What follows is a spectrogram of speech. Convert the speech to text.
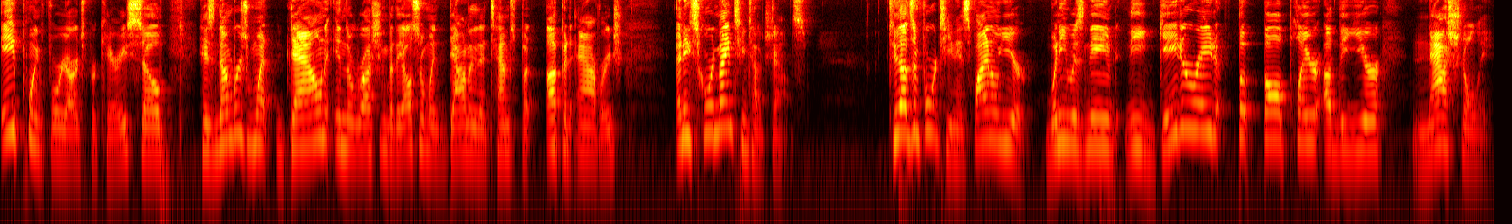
8.4 yards per carry. So his numbers went down in the rushing, but they also went down in attempts, but up in average. And he scored 19 touchdowns. 2014, his final year, when he was named the Gatorade Football Player of the Year nationally.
